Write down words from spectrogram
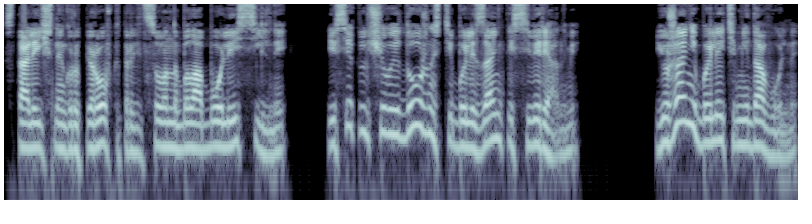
Столичная группировка традиционно была более сильной, и все ключевые должности были заняты северянами. Южане были этим недовольны.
